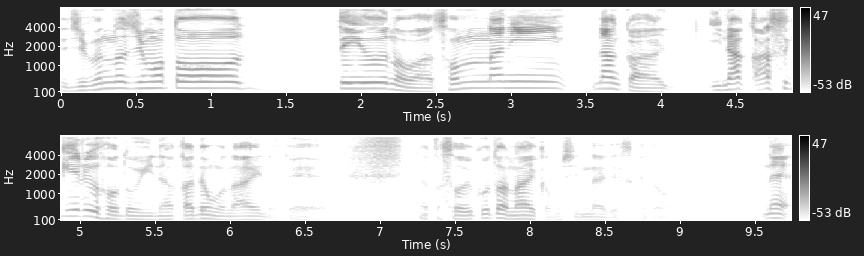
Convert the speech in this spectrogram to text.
自分の地元っていうのはそんなになんか田舎すぎるほど田舎でもないのでなんかそういうことはないかもしれないですけど。ね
